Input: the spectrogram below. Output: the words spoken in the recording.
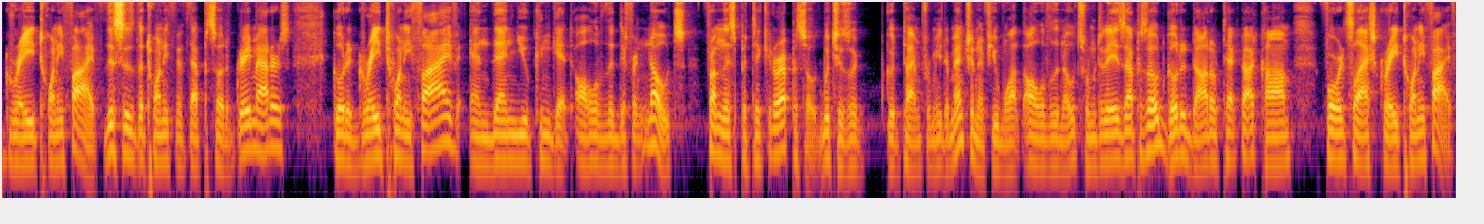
gray 25. This is the 25th episode of Gray Matters. Go to gray 25 and then you can get all of the different notes from this particular episode, which is a good time for me to mention. If you want all of the notes from today's episode, go to dottotech.com forward slash gray 25.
